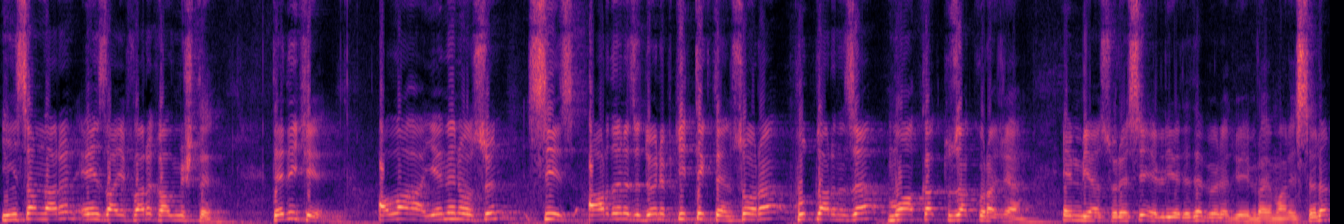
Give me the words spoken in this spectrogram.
İnsanların en zayıfları kalmıştı. Dedi ki Allah'a yemin olsun siz ardınızı dönüp gittikten sonra putlarınıza muhakkak tuzak kuracağım. Enbiya suresi 57'de böyle diyor İbrahim Aleyhisselam.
